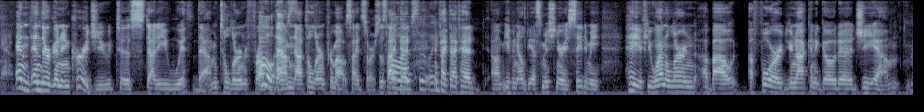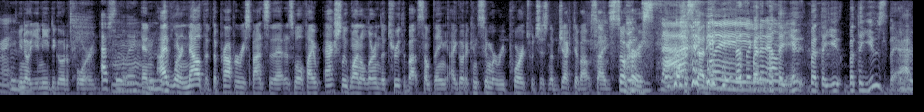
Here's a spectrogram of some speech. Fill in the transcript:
Yeah. And and they're going to encourage you to study with them, to learn from Oh, them, abs- not to learn from outside sources. Oh, I've had, absolutely. In fact, I've had um, even LDS missionaries say to me, "Hey, if you want to learn about a Ford, you're not going to go to GM. Right. You know, you need to go to Ford." absolutely And I've learned now that the proper response to that is well, if I actually want to learn the truth about something, I go to Consumer Reports, which is an objective outside source to study. That's a good But, but they use, but they use, but they use that.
